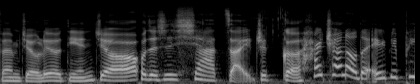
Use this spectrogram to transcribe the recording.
FM 九六点九，或者是下载这个 Hi Channel 的 APP，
